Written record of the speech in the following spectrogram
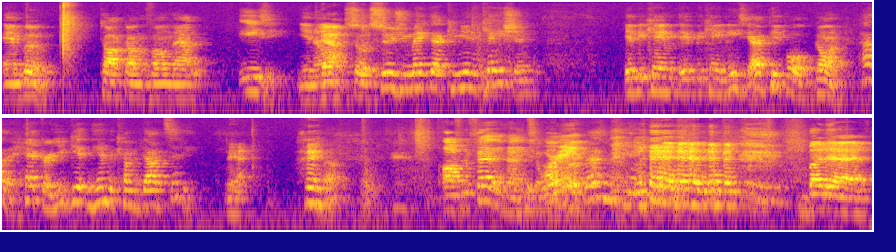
and boom, talked on the phone that easy, you know? Yeah. So as soon as you make that communication, it became, it became easy. I have people going, how the heck are you getting him to come to Dodge City? Yeah. Well, Off the pheasant hunt, so we're in. But uh,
